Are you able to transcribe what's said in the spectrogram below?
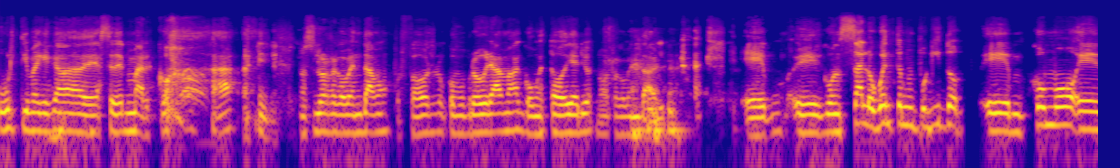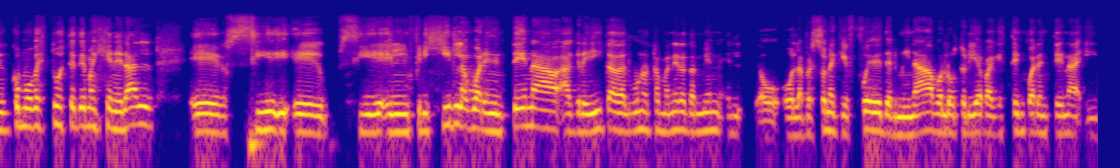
última que acaba de hacer Marco. ¿ah? no se lo recomendamos, por favor, como programa, como estado diario, no es recomendable. Eh, eh, Gonzalo, cuéntame un poquito cómo, cómo, ves tú este tema en general, si, si, el infringir la cuarentena acredita de alguna otra manera también, o, la persona que fue determinada por la autoridad para que esté en cuarentena y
